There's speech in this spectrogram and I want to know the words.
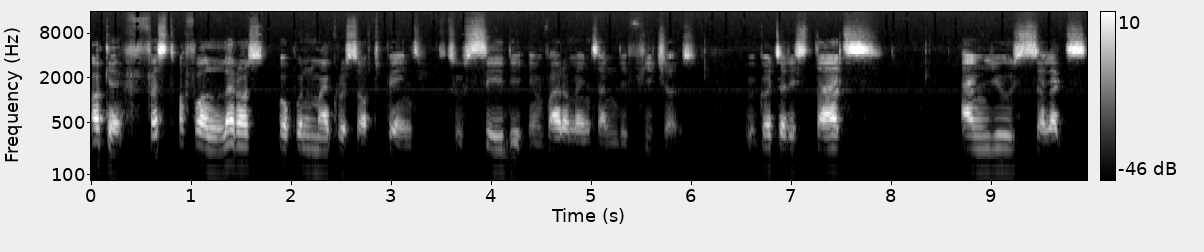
Okay, first of all, let us open Microsoft Paint to see the environment and the features. We go to the Starts and you select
